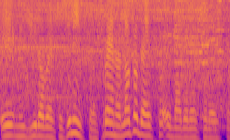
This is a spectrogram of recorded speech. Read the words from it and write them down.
e mi giro verso sinistra, freno il lato destro e vado verso destra.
